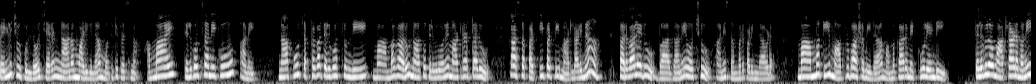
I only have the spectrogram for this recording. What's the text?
పెళ్ళి చూపుల్లో చరణ్ నానమ్మ అడిగిన మొదటి ప్రశ్న అమ్మాయి తెలుగొచ్చా నీకు? అని. నాకు చక్కగా తెలుగు వస్తుంది మా అమ్మగారు నాతో తెలుగులోనే మాట్లాడతారు. కాస్త పట్టి పట్టి మాట్లాడినా పర్వాలేదు బాగానే వచ్చు అని సంబరపడింది ఆవిడ. మా అమ్మకి మాతృభాష మీద మమకారం ఎక్కువలేండి తెలుగులో మాట్లాడమని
